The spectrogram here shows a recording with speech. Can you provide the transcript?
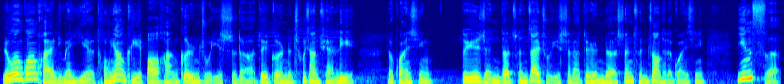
人文关怀里面也同样可以包含个人主义式的对个人的抽象权利的关心，对于人的存在主义式的对人的生存状态的关心。因此。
